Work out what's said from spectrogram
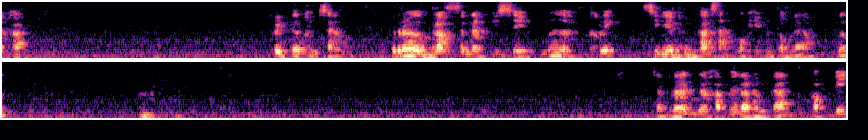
นะครับ trigger คำสั่งเริ่มลักษณะพิเศษเมื่อคลิกสี่เหลี่ยมคุณค่าสามโอเคมันตรงแล้วปึ๊บจากนั้นนะครับให้เราทำการ copy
